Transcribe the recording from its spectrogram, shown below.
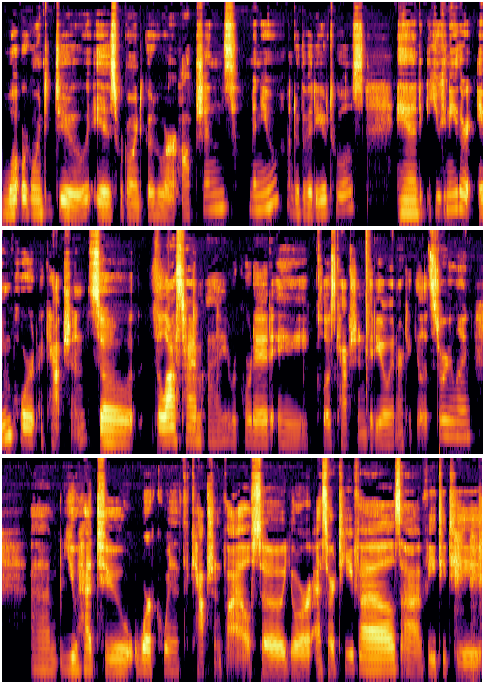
what we're going to do is we're going to go to our options menu under the video tools and you can either import a caption. So the last time I recorded a closed caption video in Articulate Storyline, um, you had to work with caption files. So your SRT files, uh, VTT,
